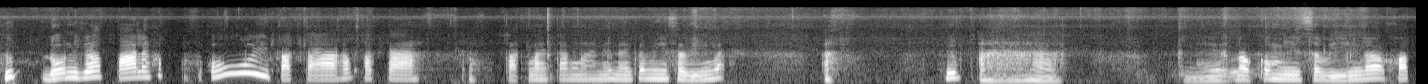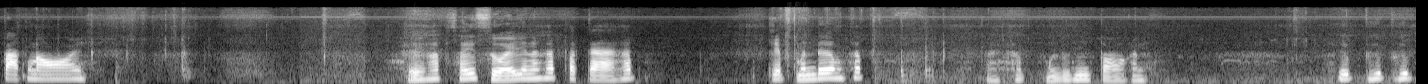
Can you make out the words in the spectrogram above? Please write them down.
ฮึบโดนอีกแล้วปลาเลยครับ โอ้ยปลากาครับปลากาเอาตักหน่อยตักหน่อยไหนๆก็มีสวิงแล้วอะฮึบอ่าไหนเราก็มีสวิงแล้วขอตักหน่อยโอเคครับไซส์สวยอยู่นะครับปากกาครับ เก็บเหมือนเดิมครับนะครับมาลุ้นต่อกันฮึบฮึบฮึบ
